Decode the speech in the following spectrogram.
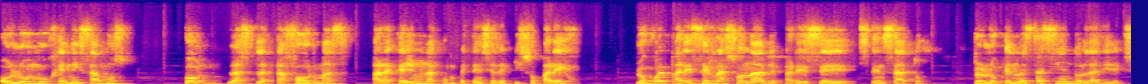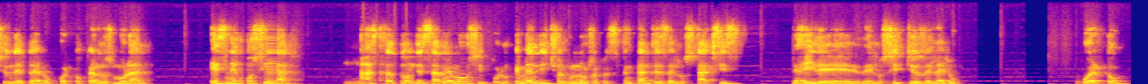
o lo homogenizamos con las plataformas para que haya una competencia de piso parejo, lo cual parece razonable, parece sensato, pero lo que no está haciendo la dirección del aeropuerto Carlos Morán es negociar. Hasta donde sabemos y por lo que me han dicho algunos representantes de los taxis, de ahí de, de los sitios del aeropuerto,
